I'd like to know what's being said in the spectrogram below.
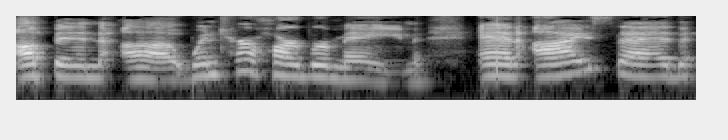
up in uh, Winter Harbor, Maine. And I said,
